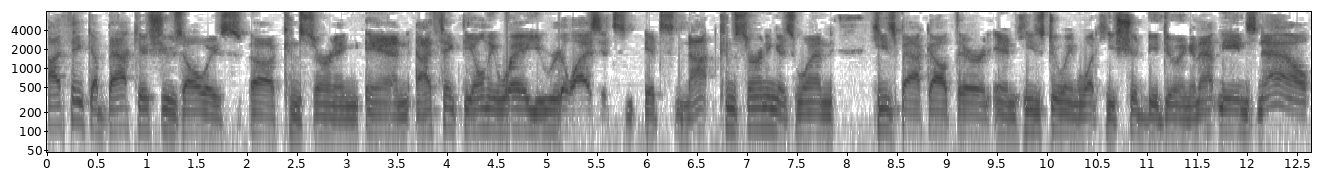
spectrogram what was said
I think a back issue is always uh, concerning, and I think the only way you realize it's it's not concerning is when he's back out there and, and he's doing what he should be doing, and that means now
